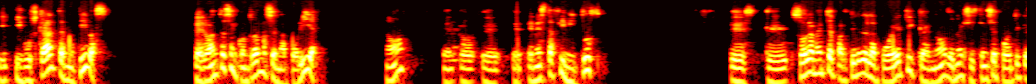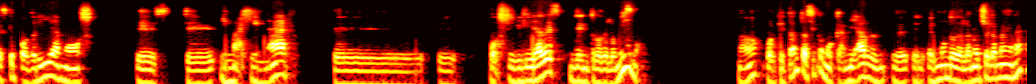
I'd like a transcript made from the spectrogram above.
y, buscar alternativas, pero antes encontrarnos en la poría, ¿no? Eh, en esta finitud. Este, solamente a partir de la poética, ¿no? De una existencia poética es que podríamos este, imaginar eh, posibilidades dentro de lo mismo, ¿no? Porque tanto así como cambiar el, el, mundo de la noche a la mañana,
